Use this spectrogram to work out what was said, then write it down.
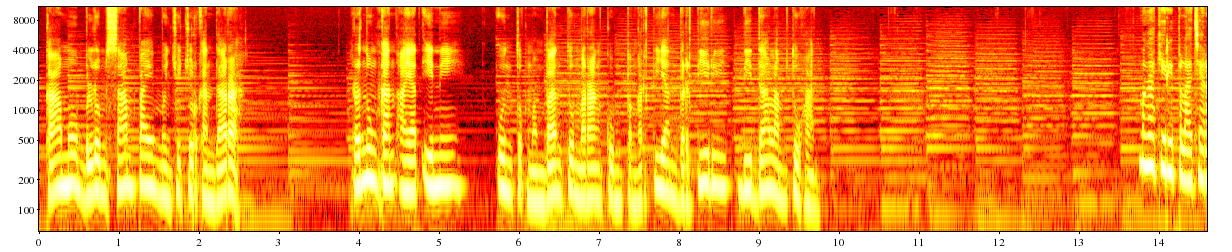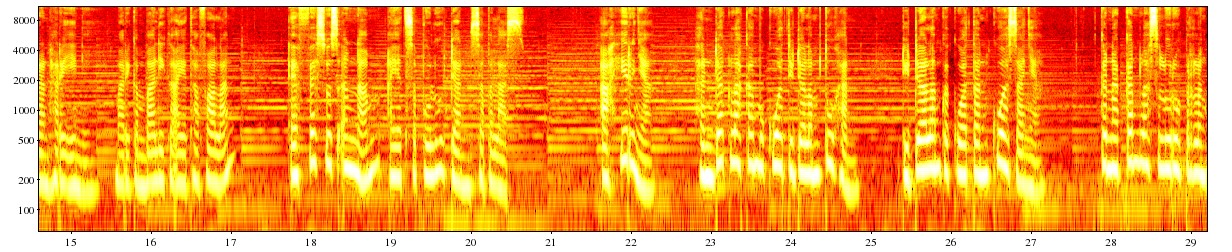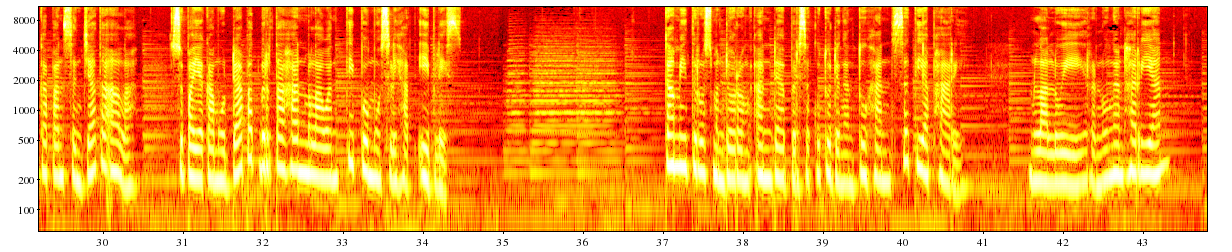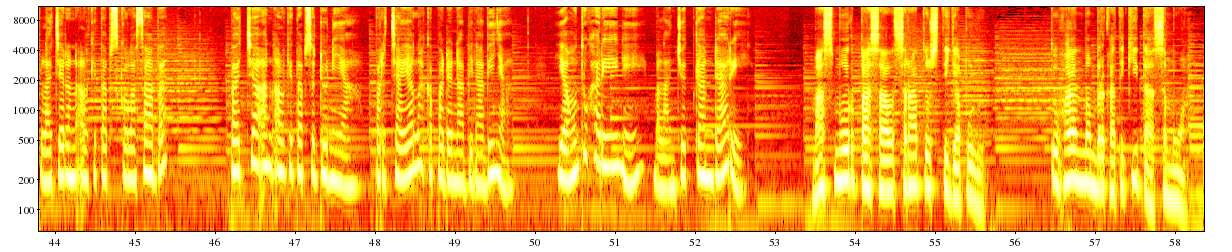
kamu belum sampai mencucurkan darah. Renungkan ayat ini untuk membantu merangkum pengertian berdiri di dalam Tuhan Mengakhiri pelajaran hari ini, mari kembali ke ayat hafalan Efesus 6 ayat 10 dan 11. Akhirnya, hendaklah kamu kuat di dalam Tuhan di dalam kekuatan kuasanya. Kenakanlah seluruh perlengkapan senjata Allah, supaya kamu dapat bertahan melawan tipu muslihat iblis. Kami terus mendorong Anda bersekutu dengan Tuhan setiap hari melalui renungan harian, pelajaran Alkitab Sekolah Sabat, bacaan Alkitab sedunia, percayalah kepada nabi-nabinya, yang untuk hari ini melanjutkan dari Mazmur pasal 130. Tuhan memberkati kita semua.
